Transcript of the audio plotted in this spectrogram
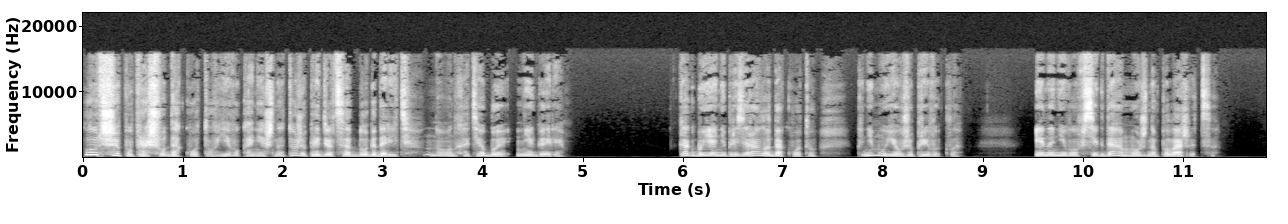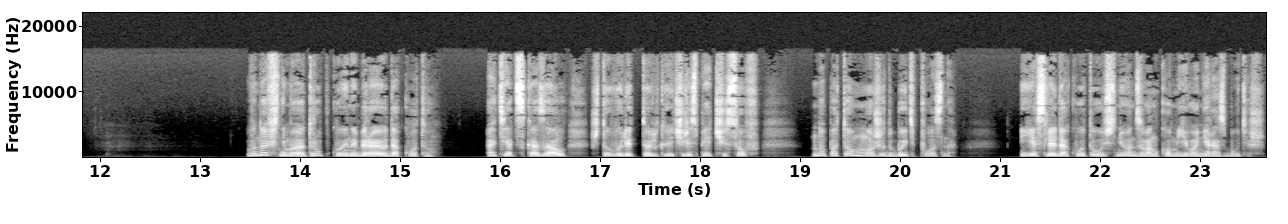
Лучше попрошу Дакоту. Его, конечно, тоже придется отблагодарить, но он хотя бы не Гэри. Как бы я ни презирала Дакоту, к нему я уже привыкла. И на него всегда можно положиться. Вновь снимаю трубку и набираю Дакоту. Отец сказал, что вылет только через пять часов, но потом может быть поздно. Если Дакота уснет, звонком его не разбудишь.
